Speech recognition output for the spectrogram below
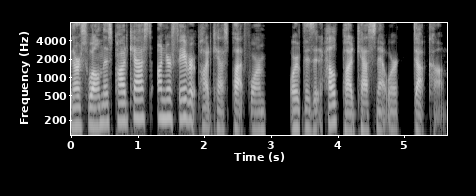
Nurse Wellness Podcast on your favorite podcast platform or visit healthpodcastnetwork.com.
